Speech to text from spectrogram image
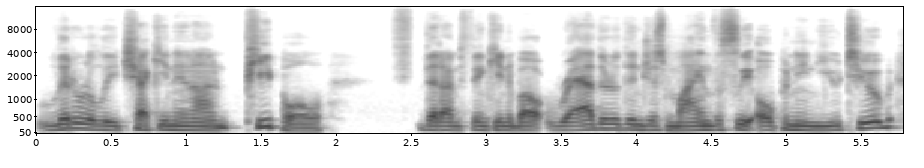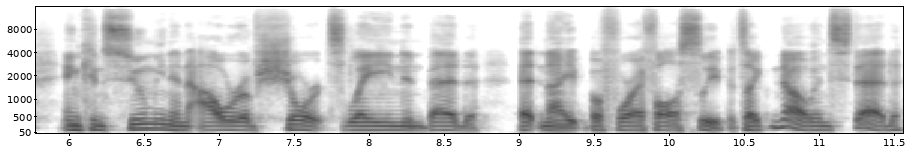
literally checking in on people that i'm thinking about rather than just mindlessly opening youtube and consuming an hour of shorts laying in bed at night before i fall asleep it's like no instead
